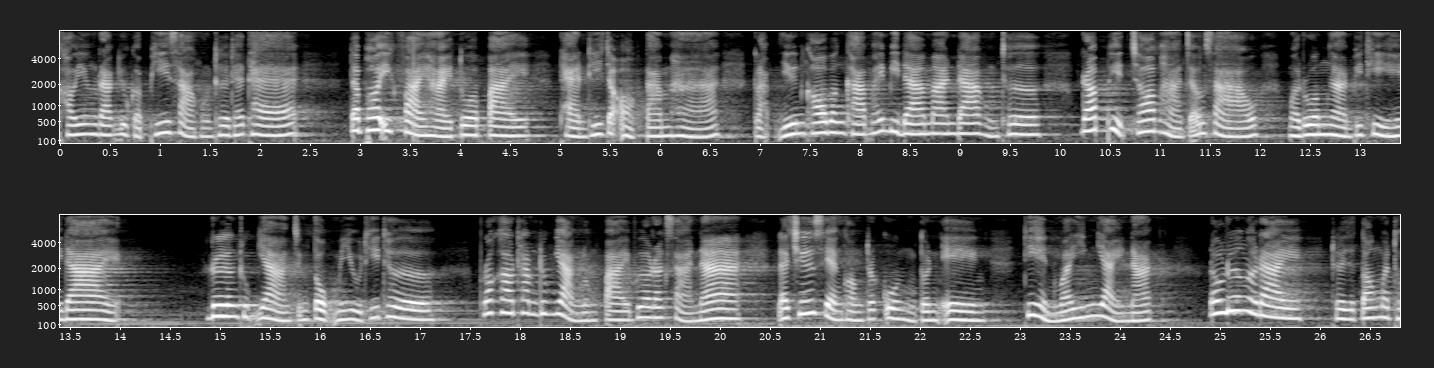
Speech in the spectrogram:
เขายังรักอยู่กับพี่สาวของเธอแท้ๆ แต่พออีกฝ่ายหายตัวไป แทนที่จะออกตามหา กลับยื่นข้อบังคับให้บิดามารดาของเธอ รับผิดชอบหาเจ้าสาวมาร่วมงานพิธีให้ได้ เรื่องทุกอย่างจึงตกมาอยู่ที่เธอ เพราะเขาทำทุกอย่างลงไปเพื่อรักษาหน้า และชื่อเสียงของตระกูลของตนเอง ที่เห็นว่ายิ่งใหญ่นัก แล้วเรื่องอะไร เธอจะต้องมาท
